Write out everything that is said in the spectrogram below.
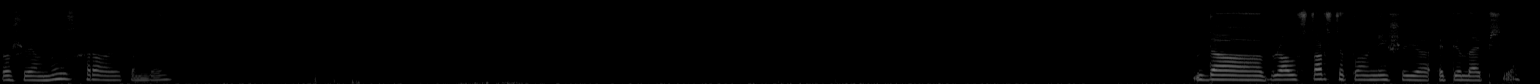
те, що я в муз граю там, да. Да, Brawl Stars це повніша епілепсія.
